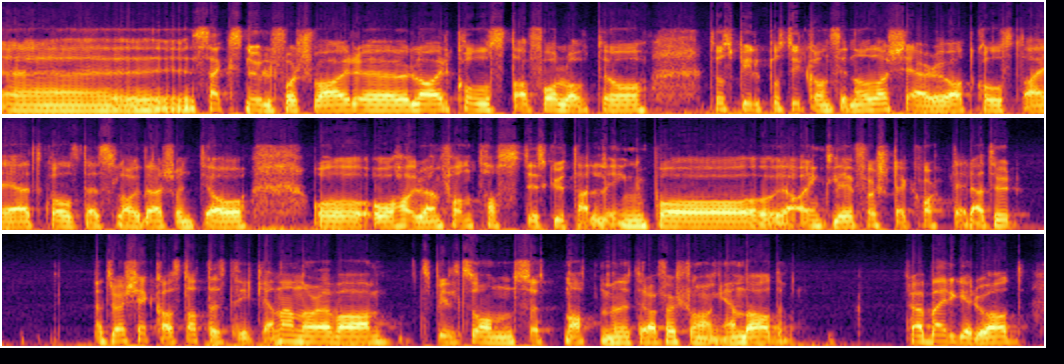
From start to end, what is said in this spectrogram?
eh, 6-0-forsvar. Eh, lar Kolstad få lov til å, til å, spille på styrkene sine. og Da ser du at Kolstad er et kvalitetslag der Sånt, ja, og, og, og, har jo en fantastisk uttelling på ja, egentlig første kvarter. Jeg tror jeg tror jeg sjekka statistikken når det var spilt sånn 17-18 minutter av første gangen. Da hadde tror jeg Bergerud hadde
